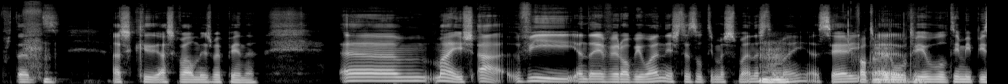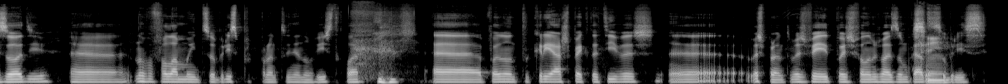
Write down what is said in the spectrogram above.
portanto, acho que, acho que vale mesmo a pena. Um, mais, ah, vi, andei a ver Obi-Wan estas últimas semanas uhum. também, a série. Falta ver uh, o vi o último episódio. Uh, não vou falar muito sobre isso porque, pronto, ainda não viste, claro, uh, para não te criar expectativas. mas pronto, mas vê depois falamos mais um bocado Sim. sobre isso.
